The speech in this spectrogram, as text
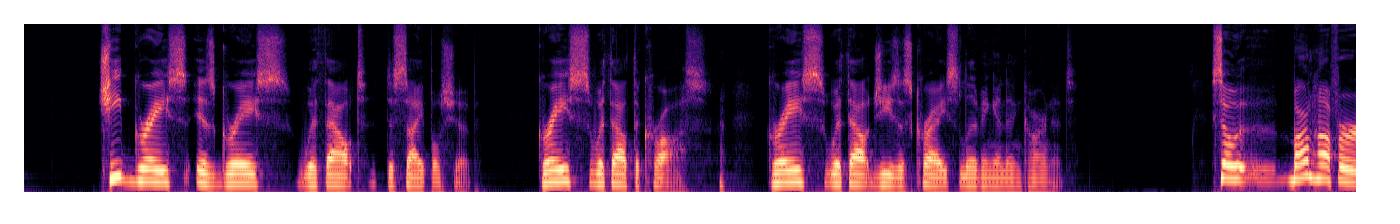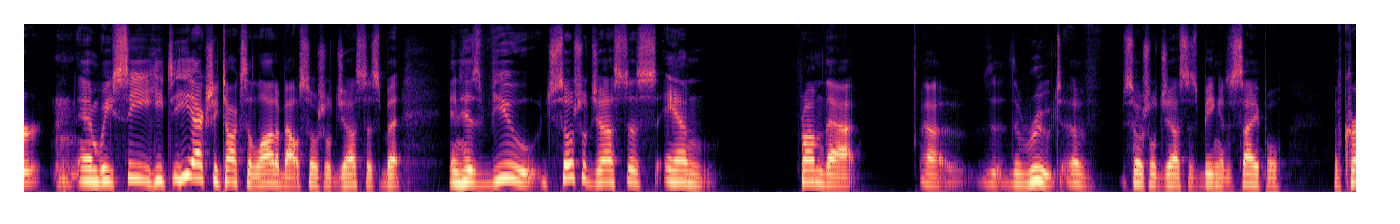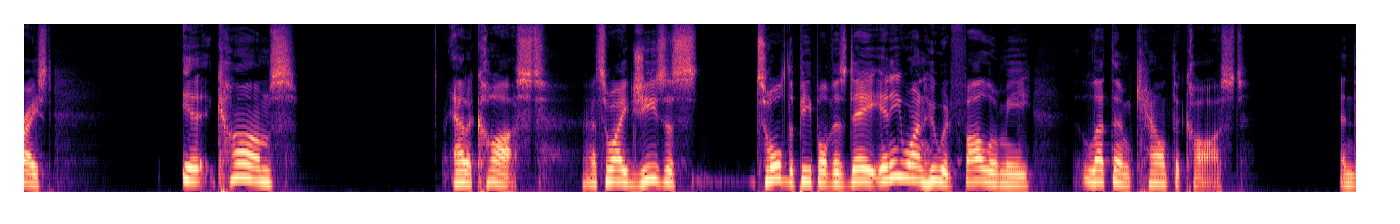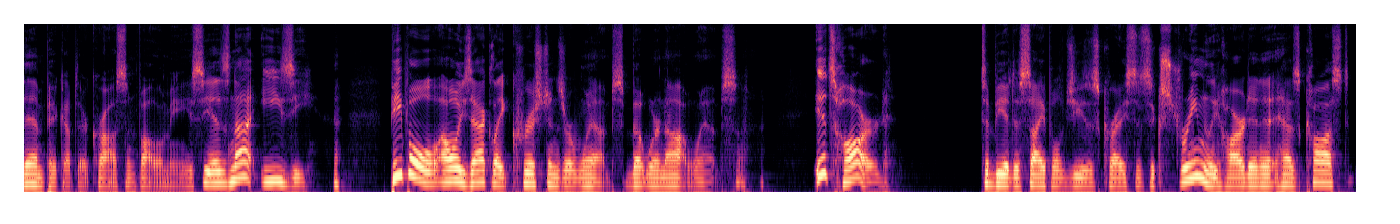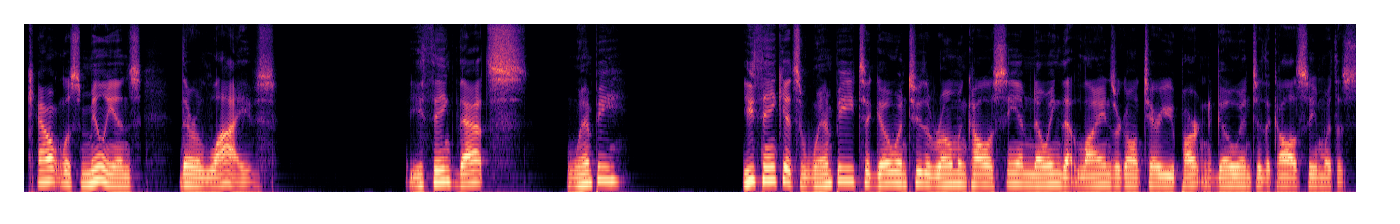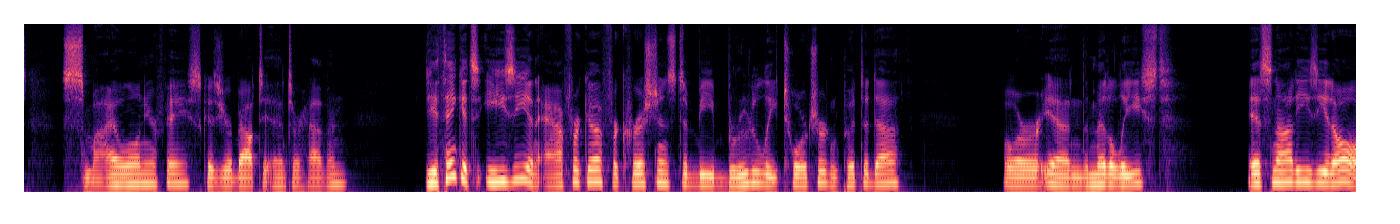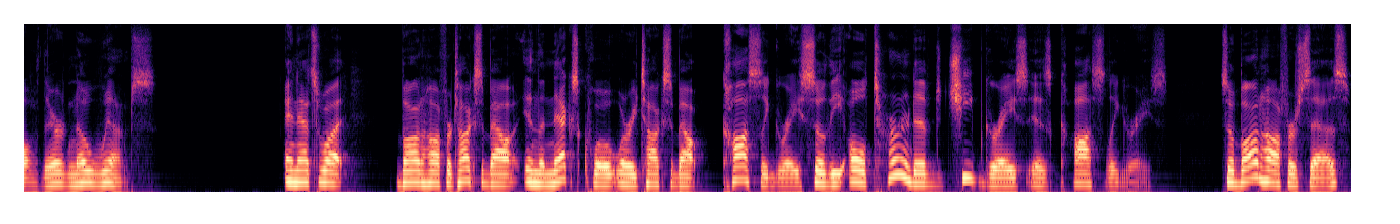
Cheap grace is grace without discipleship, grace without the cross, grace without Jesus Christ living and incarnate. So Bonhoeffer, and we see he he actually talks a lot about social justice, but in his view, social justice and from that, uh, the, the root of social justice, being a disciple of Christ, it comes at a cost. That's why Jesus told the people of his day, anyone who would follow me, let them count the cost and then pick up their cross and follow me. You see, it's not easy. People always act like Christians are wimps, but we're not wimps. It's hard to be a disciple of Jesus Christ. It's extremely hard, and it has cost countless millions their lives. You think that's wimpy? You think it's wimpy to go into the Roman Colosseum knowing that lions are going to tear you apart and to go into the Colosseum with a smile on your face because you're about to enter heaven? Do you think it's easy in Africa for Christians to be brutally tortured and put to death? Or in the Middle East? It's not easy at all. There are no wimps. And that's what Bonhoeffer talks about in the next quote, where he talks about costly grace. So the alternative to cheap grace is costly grace. So Bonhoeffer says,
